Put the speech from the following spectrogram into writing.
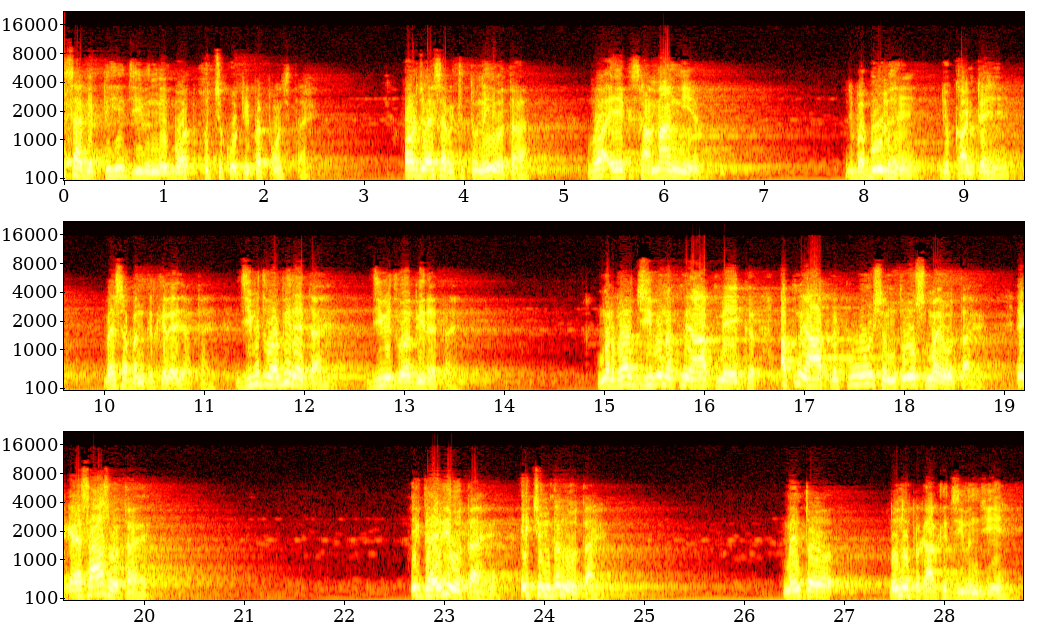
ऐसा व्यक्ति ही जीवन में बहुत उच्च कोटि पर पहुँचता है। और जो ऐसा व्यक्तित्व नहीं होता, वह एक सामान्य जो बबूल हैं, जो कांटे हैं, वैसा बनकर के रह जाता है। जीवित वह भी रहता है, जीवित वह भी रहता है। मगर वह जीवन अपने आप में एक, अपने आप में पूर्ण संतोषमय होता है। एक एहसास होता है। एक धैर्य होता है, एक चिंतन होता है। मैंने तो दोनों प्रकार के जीवन जिए हैं।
